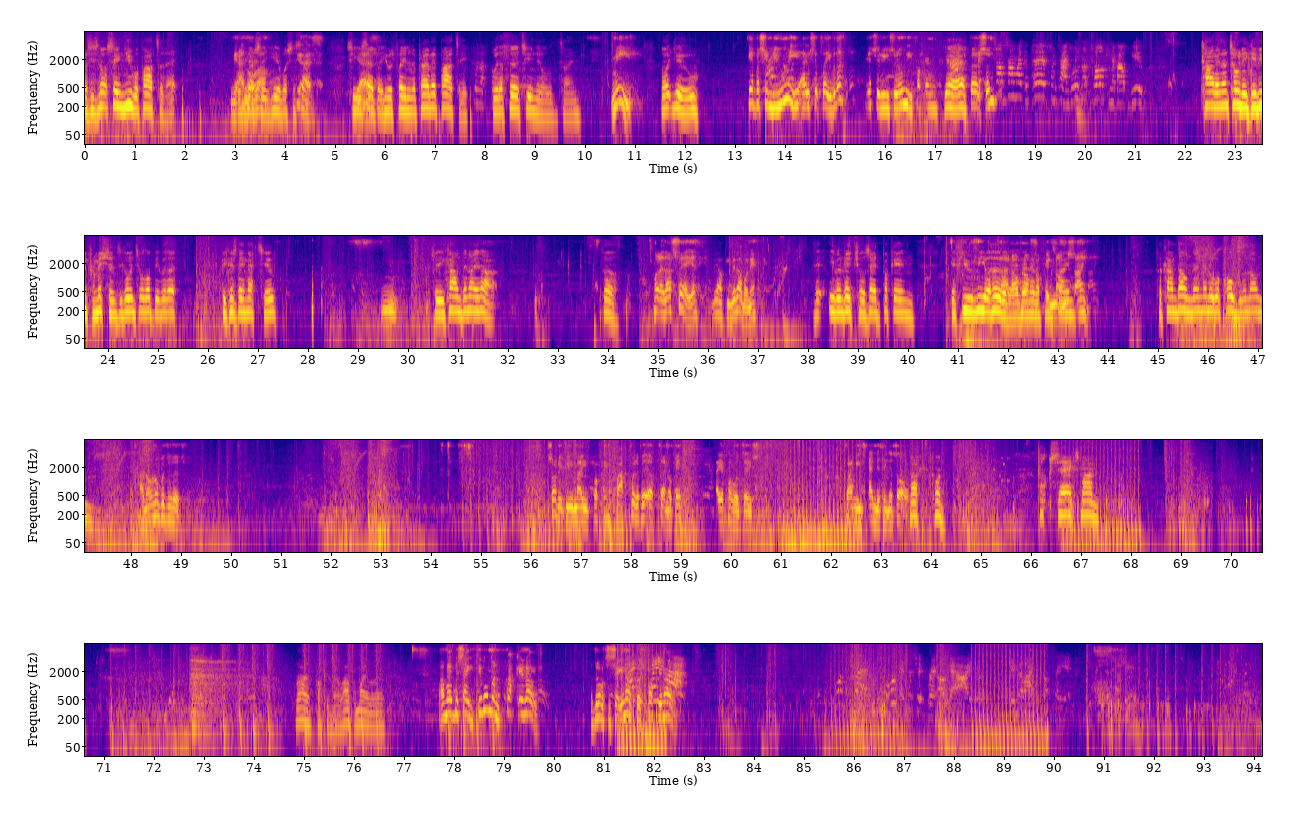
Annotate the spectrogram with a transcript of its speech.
Because he's not saying you were part of it. Yeah, if I you'd know actually that. hear what she said. Yes. She Yes. said that he was playing in a private party With a with a phone. 13 year old at the time. Me? Not you. Yeah, but she knew me. I used to play with her. Yes, she used to know me, fucking Yeah. Person. yourself sound like a perv sometimes. I was not talking about you. Karen and Tony gave you permission to go into a lobby with her because they met you. Mm. So you can't deny that. So, Alright, that's fair, yeah? Yeah, I'll give you that one, yeah? even Rachel said, fucking, if you, me or her I are there, then everything's fine. non-sign. So calm down then, then we will call you a non. I know nobody did. Sorry, be my fucking back went a bit up then, okay? I apologise. That means anything at all. Mark, come on. Fuck's sakes, man. Right, fucking hell, half a mile away. I'm right beside you, woman. Fucking hell. I don't know what to say now, because fucking hell. What's that? Who gets the shit for it? Oh yeah, I do. You know, I did not say it. You piece of shit.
